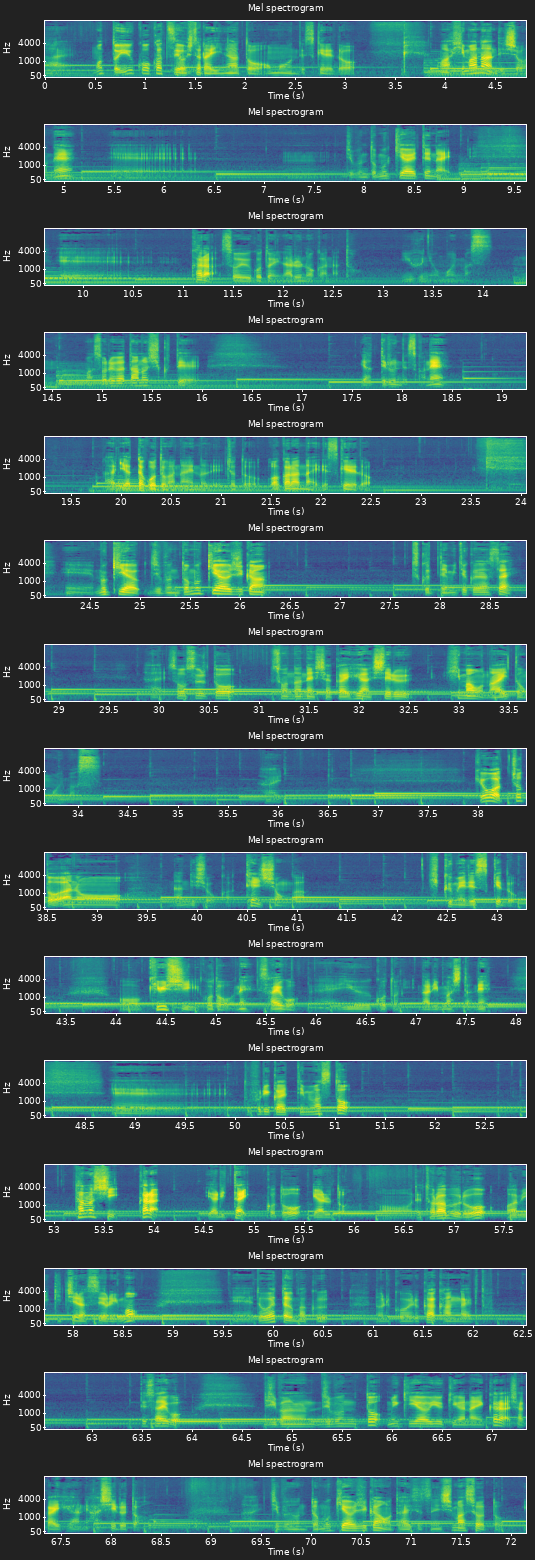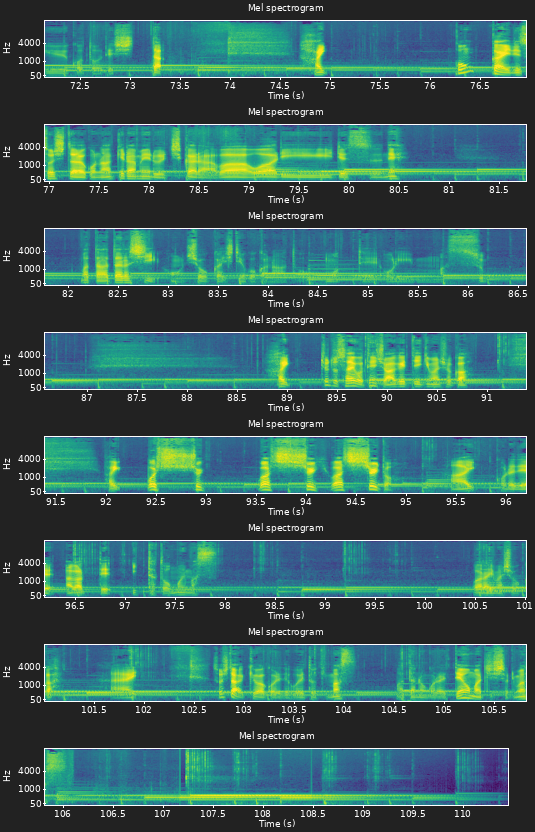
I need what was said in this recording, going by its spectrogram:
はい、もっと有効活用したらいいなと思うんですけれど。まあ暇なんでしょうね、自分と向き合えてない、えー、からそういうことになるのかなというふうに思います、うん。まあ、それが楽しくてやってるんですかね。やったことがないのでちょっとわからないですけれど、えー、向き合う自分と向き合う時間作ってみてください、はい、そうするとそんなね社会批判してる暇もないと思います。今日はちょっとあの何でしょうか、テンションが低めですけど、厳しいことをね、最後、えー、言うことになりましたね。えー、と、振り返ってみますと、楽しいからやりたいことをやると。でトラブルをわみき散らすよりも、えー、どうやったらうまく乗り越えるか考えると。で最後自分自分と向き合う勇気がないから社会批判に走ると、はい、自分と向き合う時間を大切にしましょうということでした。はい。今回でそしたらこの諦める力は終わりですね。また新しい本紹介していこうかなと思っております。はい。ちょっと最後テンション上げていきましょうか。はい。わっしょい。わっしょいわっしょいと。はいこれで上がっていったと思います。笑いましょうか。はい。そしたら今日はこれで終えときます。またのご来店お待ちしております。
